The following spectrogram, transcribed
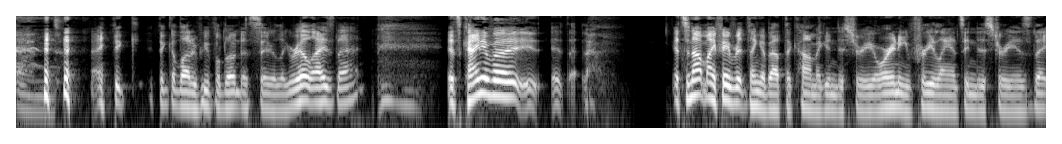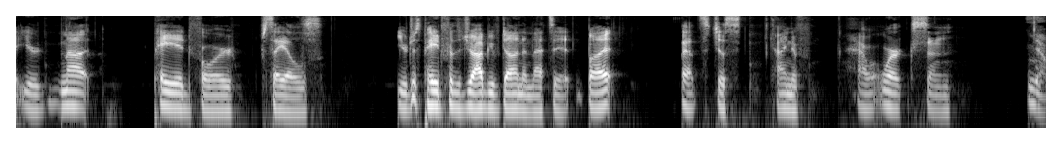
And I think I think a lot of people don't necessarily realize that. It's kind of a it, it, it's not my favorite thing about the comic industry or any freelance industry is that you're not paid for sales. You're just paid for the job you've done and that's it. But that's just kind of how it works and yeah.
